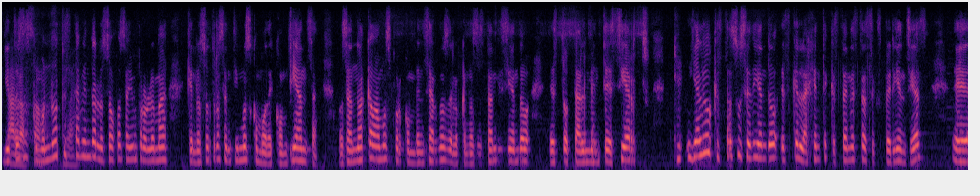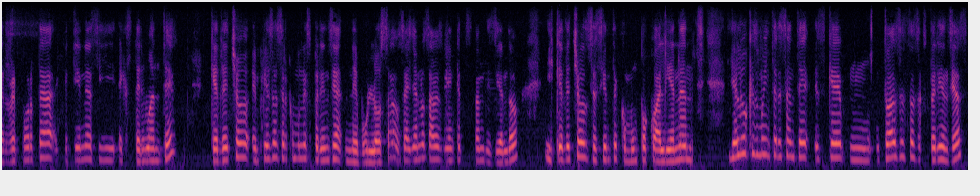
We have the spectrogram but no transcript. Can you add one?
Y A entonces como ojos, no te claro. está viendo a los ojos, hay un problema que nosotros sentimos como de confianza. O sea, no acabamos por convencernos de lo que nos están diciendo es totalmente cierto. Y algo que está sucediendo es que la gente que está en estas experiencias eh, reporta que tiene así extenuante, que de hecho empieza a ser como una experiencia nebulosa, o sea, ya no sabes bien qué te están diciendo y que de hecho se siente como un poco alienante. Y algo que es muy interesante es que mm, todas estas experiencias,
